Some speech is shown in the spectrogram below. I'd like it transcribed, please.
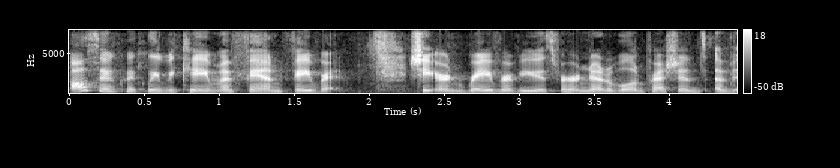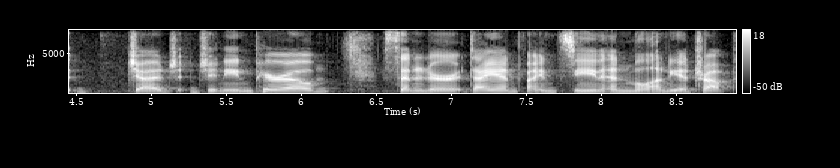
also quickly became a fan favorite. She earned rave reviews for her notable impressions of Judge Jeanine Pirro, Senator Dianne Feinstein, and Melania Trump.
